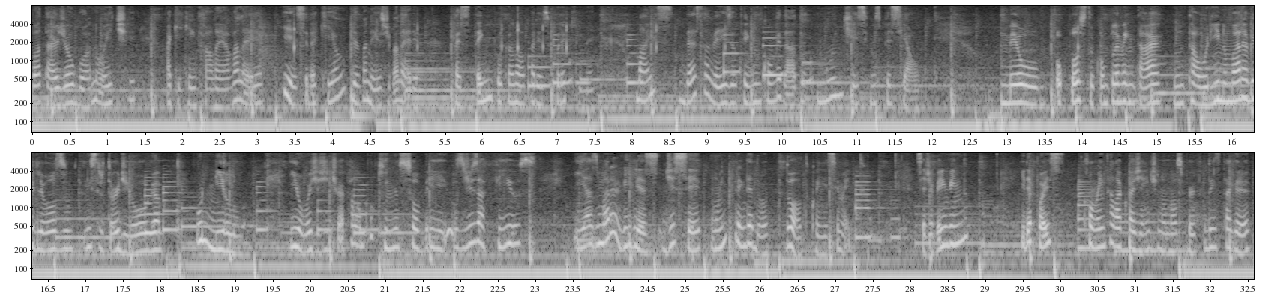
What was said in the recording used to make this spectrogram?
boa tarde ou boa noite. Aqui quem fala é a Valéria e esse daqui é o Devaneios de Valéria. Faz tempo que eu não apareço por aqui, né? Mas dessa vez eu tenho um convidado muitíssimo especial. Meu oposto complementar, um taurino maravilhoso, instrutor de yoga, o Nilo. E hoje a gente vai falar um pouquinho sobre os desafios e as maravilhas de ser um empreendedor do autoconhecimento. Seja bem-vindo e depois comenta lá com a gente no nosso perfil do Instagram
